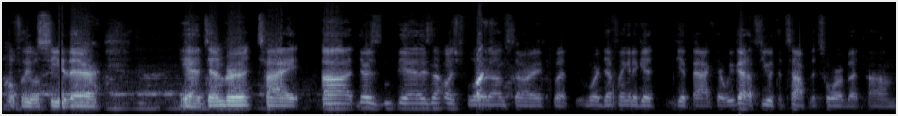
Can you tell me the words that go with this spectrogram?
hopefully we'll see you there. Yeah, Denver tight. Uh, there's yeah, there's not much Florida. I'm sorry, but we're definitely gonna get get back there. We've got a few at the top of the tour, but um,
